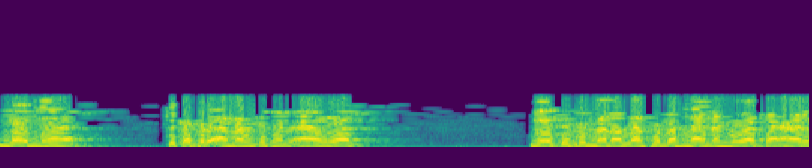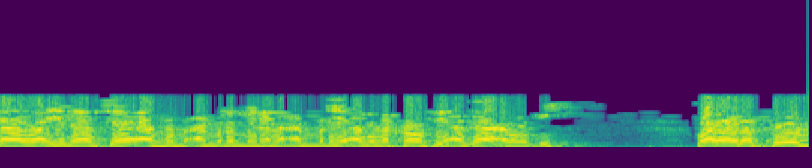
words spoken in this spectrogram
hendaknya kita beramal dengan ayat yaitu firman Allah Subhanahu wa taala wa idza ja'ahum amrun min al-amri aw al-khawfi adha'u bih ولو ردوه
